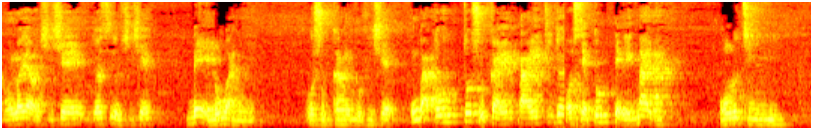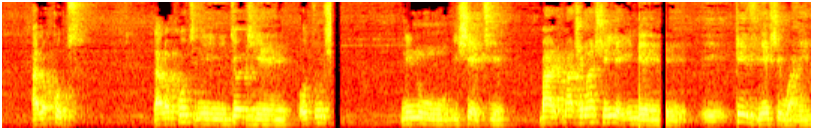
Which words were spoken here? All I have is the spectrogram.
àwọn lọ́ọ̀yà ò ṣiṣẹ́ jọ́sí ò ṣiṣẹ́. Bẹ́ẹ̀ ló wà nìyẹn. Oṣù kan ni kò fi ṣiṣẹ́ nígbà tó tóṣù kan yẹn parí tíjọ́ ọ̀sẹ̀ tó tẹ̀lé báyìí òun ló ti alọ kóòtù lálọ kóòtù ni jọ́ọ̀jì yẹn ó tún ṣe nínú iṣẹ́ tiẹ̀ bá a ṣe máa ṣe ń lẹ̀ yín ní kéèsì yẹn ṣe wà yẹn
